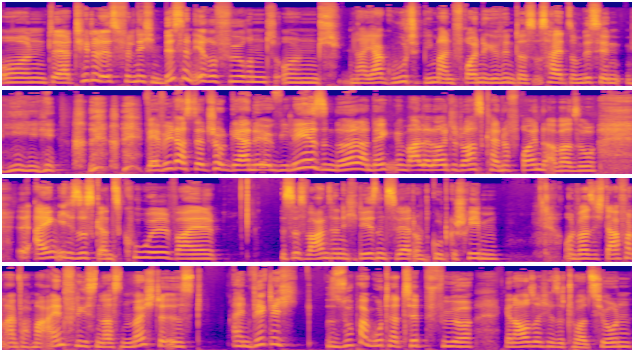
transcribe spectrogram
Und der Titel ist, finde ich, ein bisschen irreführend und naja, gut, wie man Freunde gewinnt, das ist halt so ein bisschen, wer will das denn schon gerne irgendwie lesen, ne? Dann denken immer alle Leute, du hast keine Freunde, aber so, äh, eigentlich ist es ganz cool, weil es ist wahnsinnig lesenswert und gut geschrieben. Und was ich davon einfach mal einfließen lassen möchte, ist ein wirklich super guter Tipp für genau solche Situationen,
